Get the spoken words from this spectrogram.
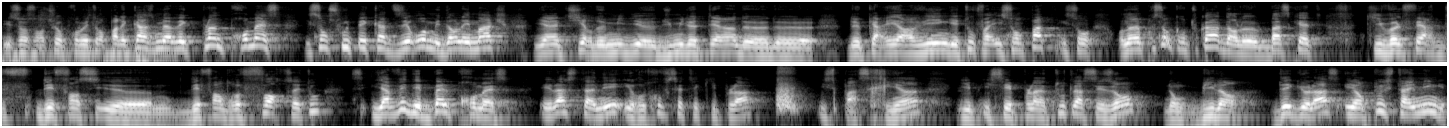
ils sont sortis au premier tour par les Cavs, mais avec plein de promesses. Ils sont sweepés 4-0, mais dans les matchs, il y a un tir de milieu- du milieu de terrain de, de, de Kyrie Irving et tout. Enfin, ils sont pas, ils sont, on a l'impression qu'en tout cas, dans le basket, qu'ils veulent faire euh, défendre fort, et tout, il y avait des belles promesses. Et là, cette année, ils retrouvent cette équipe-là. Il se passe rien. Il, il s'est plaint toute la saison. Donc, bilan dégueulasse. Et en plus, timing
